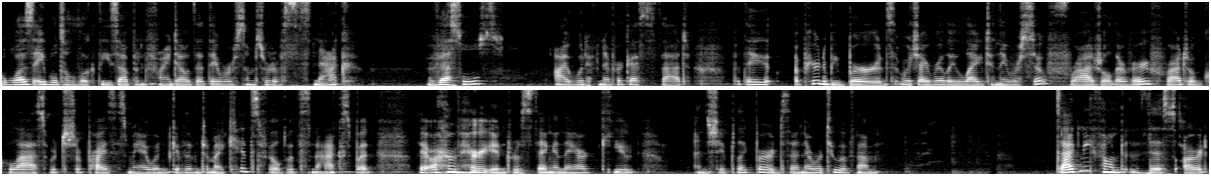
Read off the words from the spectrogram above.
was able to look these up and find out that they were some sort of snack vessels I would have never guessed that. But they appear to be birds, which I really liked, and they were so fragile. They're very fragile glass, which surprises me. I wouldn't give them to my kids filled with snacks, but they are very interesting and they are cute and shaped like birds, and there were two of them. Dagny found this art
